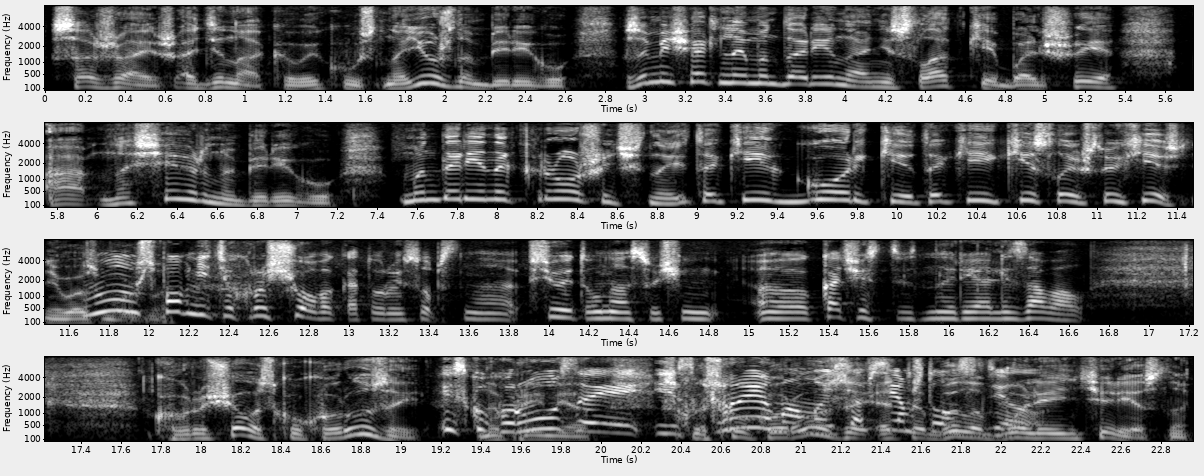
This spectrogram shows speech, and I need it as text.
сажаешь одинаковый куст на южном берегу, замечательные мандарины, они сладкие, большие, а на северном берегу мандарины крошечные, такие горькие, такие кислые, что их есть невозможно. Ну, вспомните Хрущева, который, собственно, все это у нас очень э, качественно реализовал. Хрущева с кукурузой. И с кукурузой, например, и с, с Крымом, и со всем, это что было сделал. более интересно.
